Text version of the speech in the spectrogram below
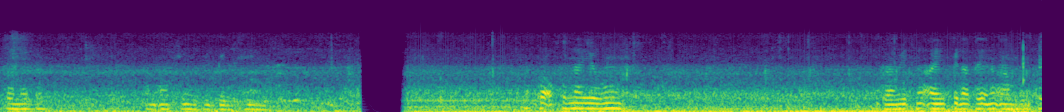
ito na lang ang aking bibilhin. Nakuha ko na yung gamit na ay pinatay ng amo ko.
